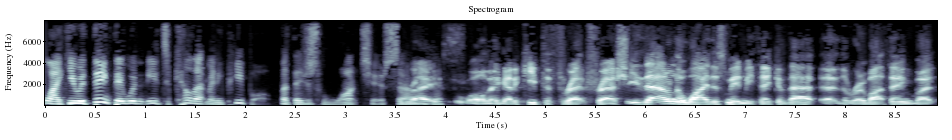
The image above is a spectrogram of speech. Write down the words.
Like you would think they wouldn't need to kill that many people, but they just want to. So right. Well, they got to keep the threat fresh. I don't know why this made me think of that, uh, the robot thing, but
